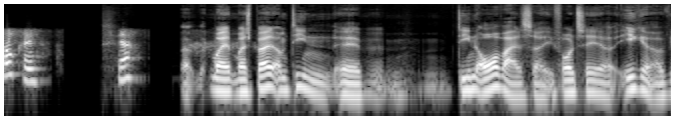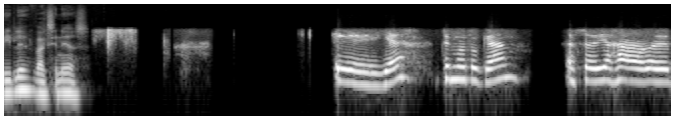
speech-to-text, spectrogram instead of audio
Okay. Ja. Må jeg, må jeg spørge om din, øh, dine overvejelser i forhold til at ikke at ville vaccineres? Øh, ja, det må du gerne. Altså, jeg har øh,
